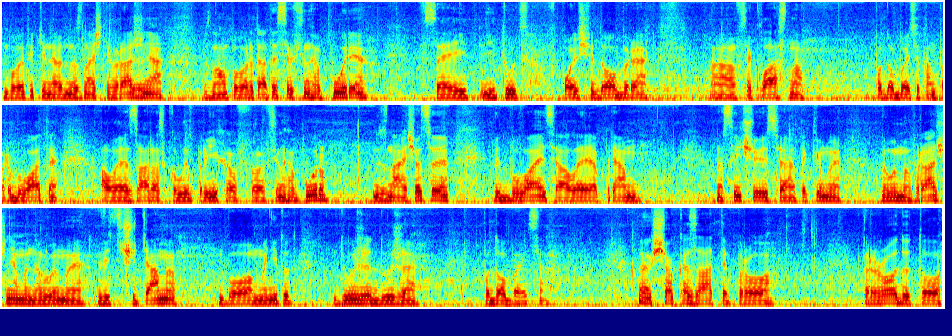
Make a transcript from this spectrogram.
були такі неоднозначні враження. Знову повертатися в Сінгапурі. Все і, тут в Польщі добре, все класно, подобається там перебувати. Але зараз, коли приїхав в Сінгапур, не знаю, що це відбувається, але я прям насичуюся такими новими враженнями, новими відчуттями, бо мені тут дуже-дуже подобається. Ну, якщо казати про природу, то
